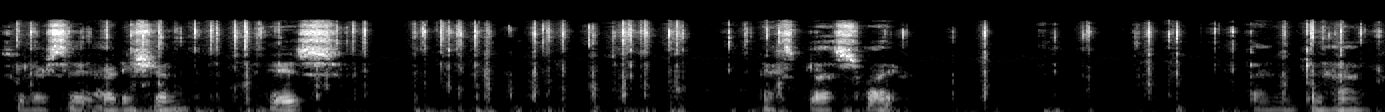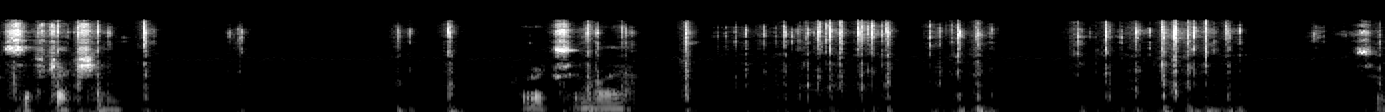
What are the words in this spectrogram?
so let's say addition is x plus 5 then you can have subtraction for x and y so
